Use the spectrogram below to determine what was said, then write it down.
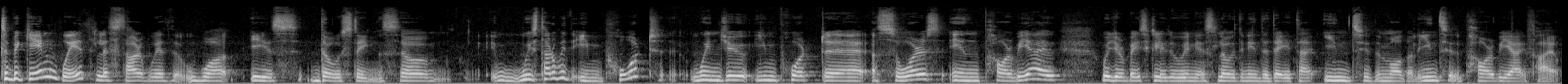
to begin with, let's start with what is those things. So we start with import. When you import uh, a source in Power BI, what you're basically doing is loading in the data into the model, into the Power BI file.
